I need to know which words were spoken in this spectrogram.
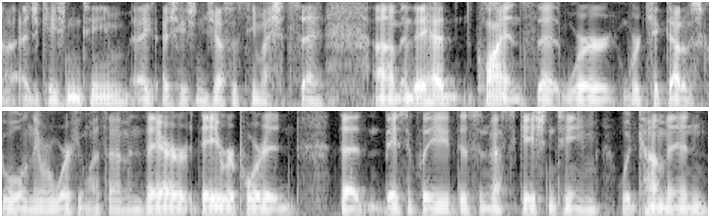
uh, education team, education justice team, I should say, um, and they had clients that were were kicked out of school, and they were working with them, and they they reported that basically this investigation team would come in,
